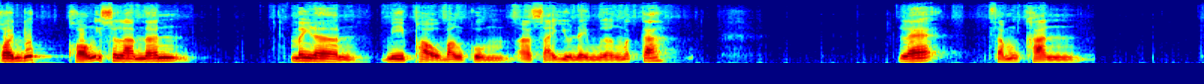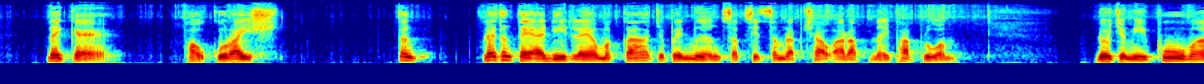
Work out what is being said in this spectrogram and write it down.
ก่อนยุคของอิสลามนั้น ไม่นานมีเผ่าบางกลุ่มอาศัยอยู่ในเมืองมักกะ และสำคัญได้แก่เผ่ากุไรชตั้ง และตั้งแต่อดีตแล้วมักกะจะเป็นเมืองศักดิ์สิทธิ์สำหรับชาวอาหรับในภาพรวม โดยจะมีผู้มา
